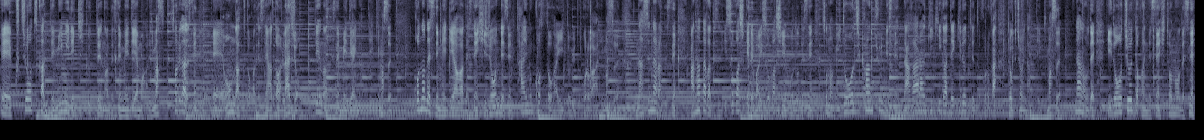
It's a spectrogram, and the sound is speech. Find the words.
えー、口を使って耳で聞くっていうのはですね、メディアもあります。それがですね、えー、音楽とかですね、あとはラジオっていうのはですね、メディアになっていきます。このですね、メディアはですね、非常にですね、タイムコストがいいというところがあります。なぜならですね、あなたがですね、忙しければ忙しいほどですね、その移動時間中にですね、ながら聞きができるっていうところが特徴になっていきます。なので、移動中とかにですね、人のですね、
